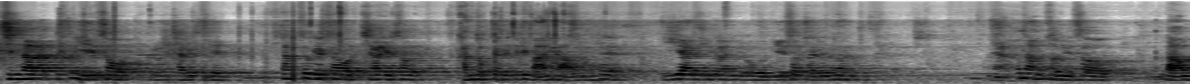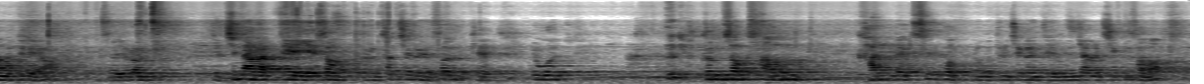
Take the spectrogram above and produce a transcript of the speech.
진나라 때도 예서 그런 자료들이 땅속에서 지하에서 간독 자료들이 많이 나오는데 이야기가 요 예서 자료는 그냥 호남선에서 나온 것들이에요. 그래서 이런 이제 진나라 때 예서 그런 서체를 해서 이렇게 요거 금석 사원 간백 술복 이런 것들은 제가 이제 문장을 짓고서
